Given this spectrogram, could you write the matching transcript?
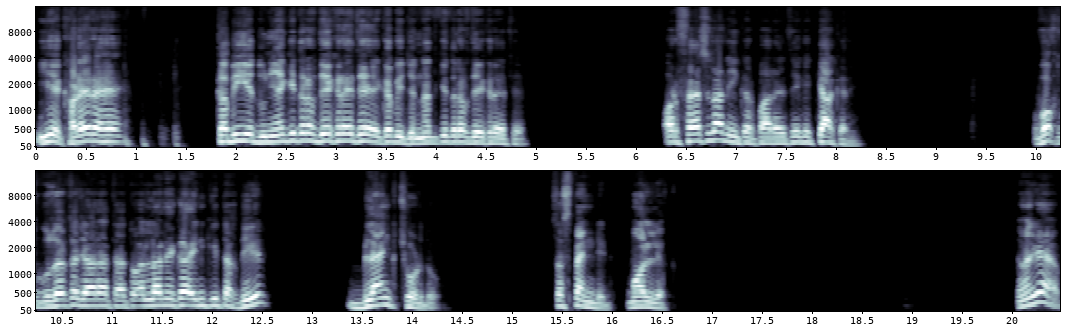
یہ کھڑے رہے۔ کبھی یہ دنیا کی طرف دیکھ رہے تھے، کبھی جنت کی طرف دیکھ رہے تھے۔ اور فیصلہ نہیں کر پا رہے تھے کہ کیا کریں۔ وقت گزرتا جا رہا تھا تو اللہ نے کہا، ان کی تقدیر بلینک چھوڑ دو۔ سسپینڈیڈ مولک سمجھ گئے آپ؟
